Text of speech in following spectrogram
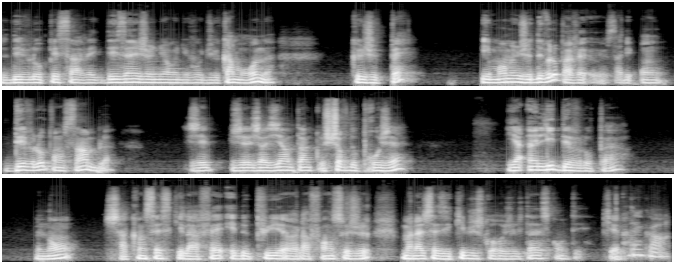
de développer ça avec des ingénieurs au niveau du Cameroun que je paie et moi-même je développe avec eux. C'est-à-dire on développe ensemble. J'agis en tant que chef de projet. Il y a un lead développeur. Maintenant, Chacun sait ce qu'il a fait et depuis euh, la France, je manage ses équipes jusqu'au résultat escompté qui est là. D'accord.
